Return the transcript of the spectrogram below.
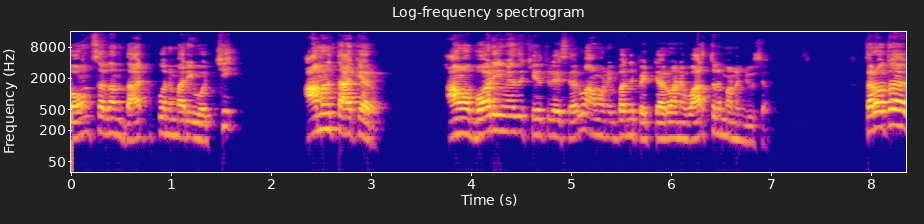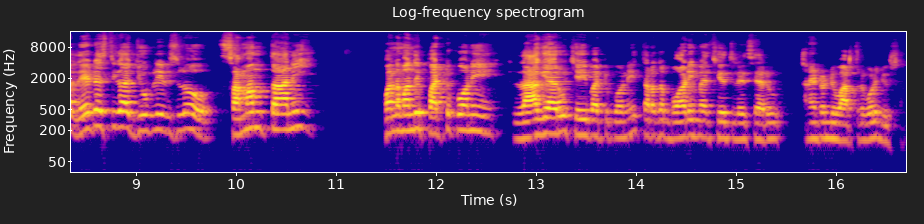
బౌన్సర్లను దాటుకొని మరీ వచ్చి ఆమెను తాకారు. ఆమె బాడీ మీద చేతులు వేశారు ఆమెను ఇబ్బంది పెట్టారు అనే వార్తలు మనం చూసాం తర్వాత లేటెస్ట్గా జూబ్లీస్లో సమంతాని కొంతమంది పట్టుకొని లాగారు చేయి పట్టుకొని తర్వాత బాడీ మీద చేతులు వేశారు అనేటువంటి వార్తలు కూడా చూసాం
